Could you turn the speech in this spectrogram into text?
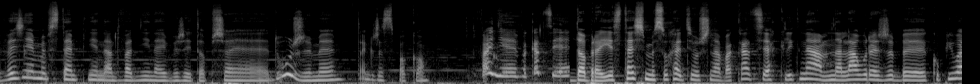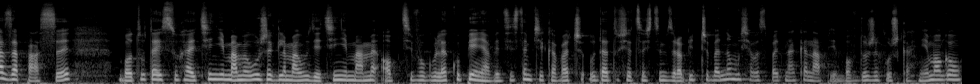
weźmiemy wstępnie na dwa dni, najwyżej to przedłużymy, także spoko. Fajnie, wakacje! Dobra, jesteśmy, słuchajcie, już na wakacjach. Kliknęłam na Laurę, żeby kupiła zapasy, bo tutaj, słuchajcie, nie mamy łóżek dla małych dzieci, nie mamy opcji w ogóle kupienia, więc jestem ciekawa, czy uda tu się coś z tym zrobić, czy będą musiały spać na kanapie, bo w dużych łóżkach nie mogą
